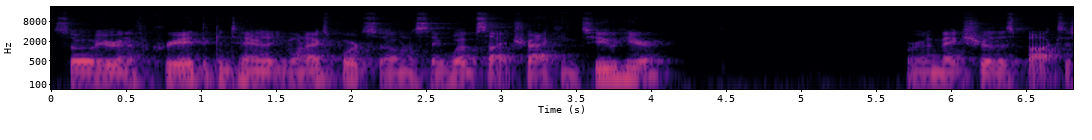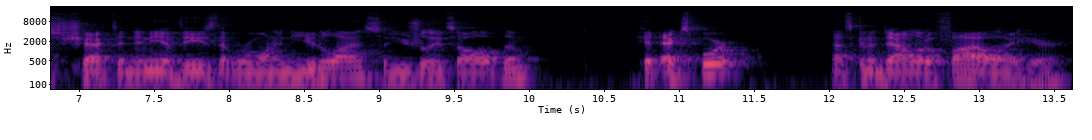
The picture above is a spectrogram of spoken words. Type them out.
So you're going to create the container that you want to export. So I'm going to say website tracking 2 here. We're going to make sure this box is checked in any of these that we're wanting to utilize. So usually it's all of them hit export. That's going to download a file right here.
